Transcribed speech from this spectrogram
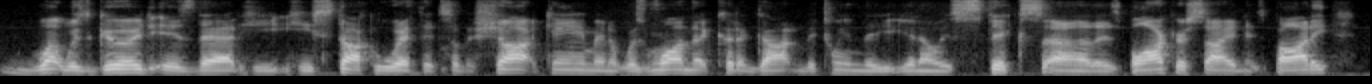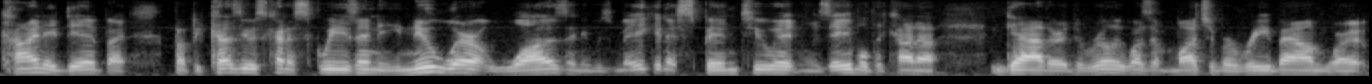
what was good is that he he stuck with it. So the shot came, and it was one that could have gotten between the you know his sticks, uh, his blocker side, and his body. Kind of did, but but because he was kind of squeezing, he knew where it was, and he was making a spin to it, and was able to kind of gather. There really wasn't much of a rebound where it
